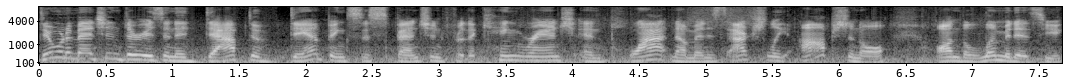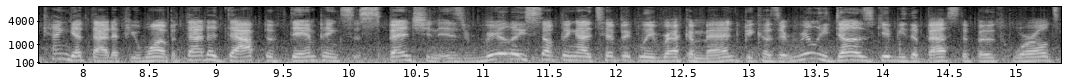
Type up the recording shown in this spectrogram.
Did want to mention there is an adaptive damping suspension for the King Ranch and Platinum and it's actually optional on on the limited, so you can get that if you want, but that adaptive damping suspension is really something I typically recommend because it really does give you the best of both worlds.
